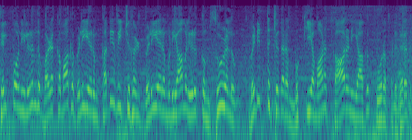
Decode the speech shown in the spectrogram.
செல்போனிலிருந்து வழக்கமாக வெளியேறும் கதிர்வீச்சுகள் வெளியேற முடியாமல் இருக்கும் சூழலும் வெடித்து சிதற முக்கியமான காரணியாக கூறப்படுகிறது.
